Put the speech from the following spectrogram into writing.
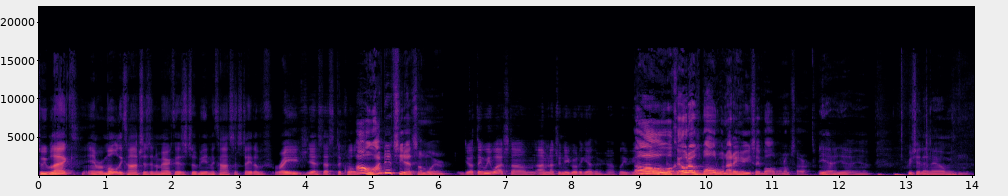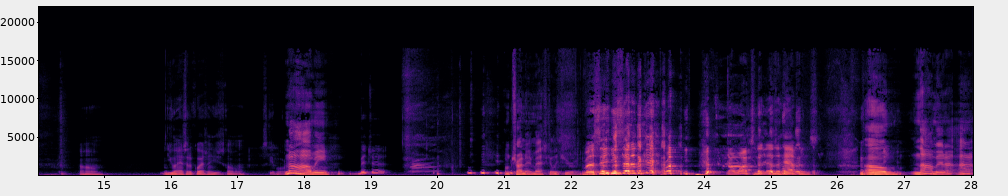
To be black and remotely conscious in America is to be in a constant state of rage. Yes, that's the quote. Oh, I did see that somewhere. I think we watched um, "I'm Not Your Negro" together. I believe. you- Oh, okay. Oh, that was Baldwin. I didn't hear you say Baldwin. I'm sorry. Yeah, yeah, yeah. Appreciate that, Naomi. Um, you answer the question? You just gonna skip over? No, I mean, bitch. I'm trying to emasculate you right Bro, see, you said it again, bro. Y'all watching it as it happens. Um, nah, man. I, I,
